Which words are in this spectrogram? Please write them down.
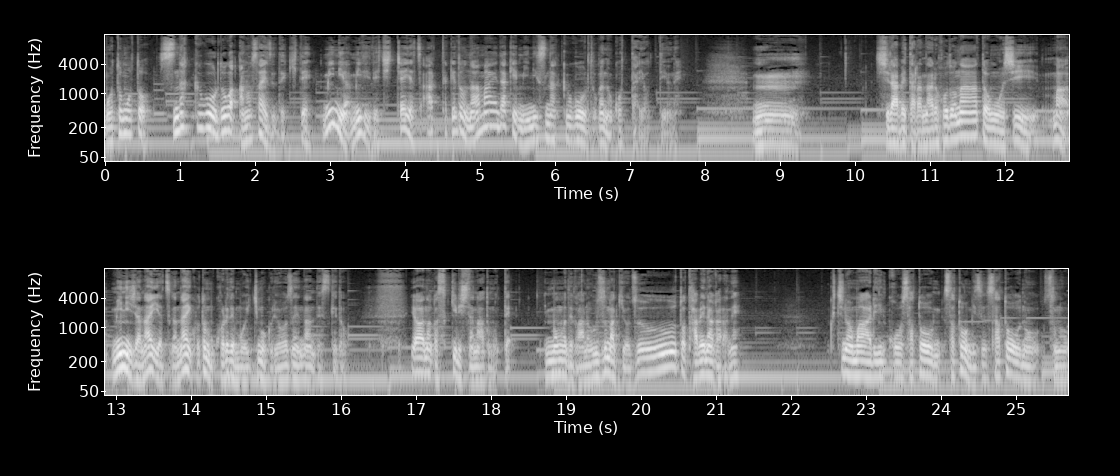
もともとスナックゴールドがあのサイズで来てミニはミニでちっちゃいやつあったけど名前だけミニスナックゴールドが残ったよっていうね。うーん。調べたらなるほどなと思うしまあミニじゃないやつがないこともこれでもう一目瞭然なんですけど。いやーなんかすっきりしたなと思って。今までがあの渦巻きをずーっと食べながらね口の周りにこう砂糖砂糖水砂糖のその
